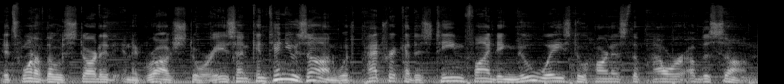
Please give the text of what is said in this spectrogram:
It's one of those started in a garage stories and continues on with Patrick and his team finding new ways to harness the power of the sun.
